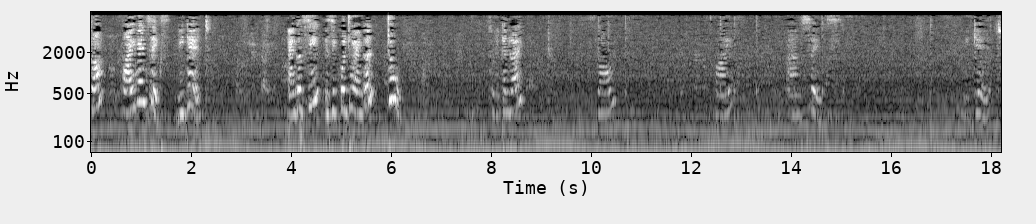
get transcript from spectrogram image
from 5 and 6 we get angle C is equal to angle 2. So we can write from 5 and 6 we get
